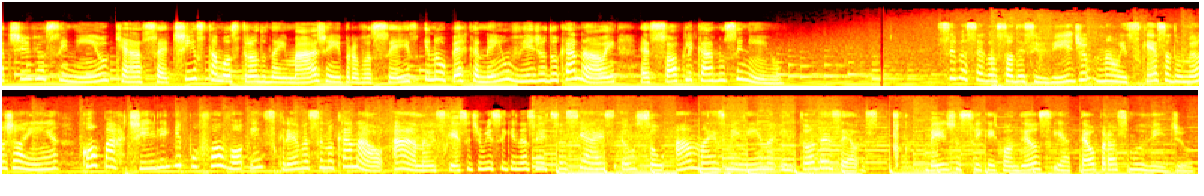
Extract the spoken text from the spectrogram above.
Ative o sininho que a setinha está mostrando na imagem para vocês e não perca nenhum vídeo do canal, hein? É só clicar no sininho. Se você gostou desse vídeo, não esqueça do meu joinha, compartilhe e, por favor, inscreva-se no canal. Ah, não esqueça de me seguir nas redes sociais, eu sou a mais menina em todas elas. Beijos, fiquem com Deus e até o próximo vídeo.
